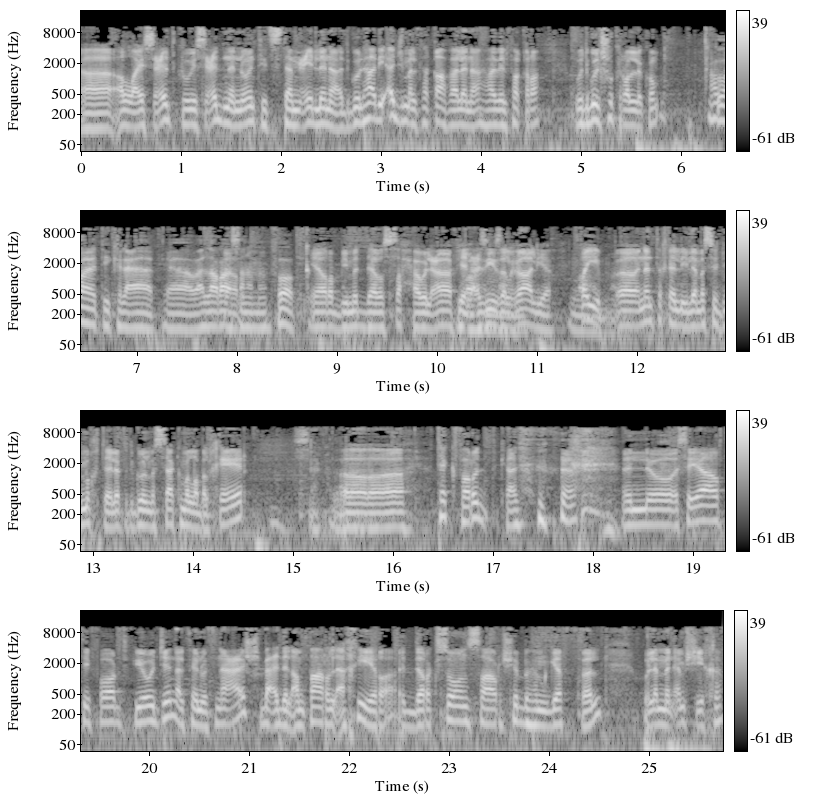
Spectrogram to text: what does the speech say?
آه الله يسعدك ويسعدنا إنه أنت تستمعين لنا. تقول هذه أجمل ثقافة لنا هذه الفقرة. وتقول شكرا لكم. الله يعطيك العافية وعلى راسنا من فوق. يا رب يمدها بالصحه والعافية العزيزة. الغالية. اللهم طيب آه ننتقل إلى message مختلف. تقول مساكم الله بالخير. آه تكفى رد كان. إنه سيارتي فورد فيوجن 2012 بعد الأمطار الأخيرة الدركسون صار شبه مقفل ولما أمشي يخف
